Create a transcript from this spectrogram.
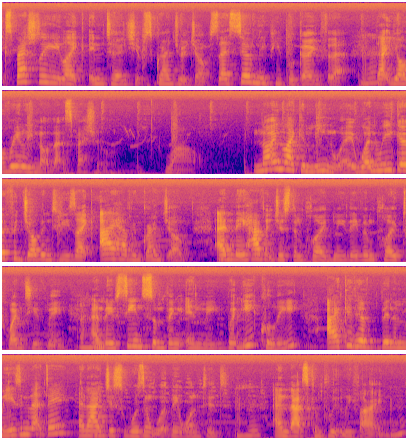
Especially like internships, graduate jobs. There's so many people going for that Mhm. that you're really not that special. Wow. Not in like a mean way. When we go for job interviews, like I have a grad job and they haven't just employed me, they've employed 20 of me Mhm. and they've seen something in me. But equally, I could have been amazing that day and I just wasn't what they wanted. Mhm. And that's completely fine. Mhm.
